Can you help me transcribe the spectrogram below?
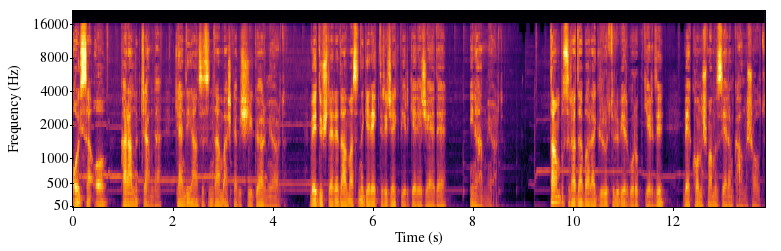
Oysa o, karanlık camda kendi yansısından başka bir şey görmüyordu ve düşlere dalmasını gerektirecek bir geleceğe de inanmıyordu. Tam bu sırada bara gürültülü bir grup girdi ve konuşmamız yarım kalmış oldu.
